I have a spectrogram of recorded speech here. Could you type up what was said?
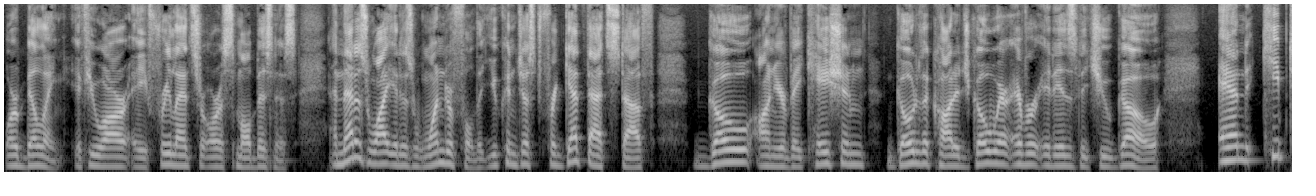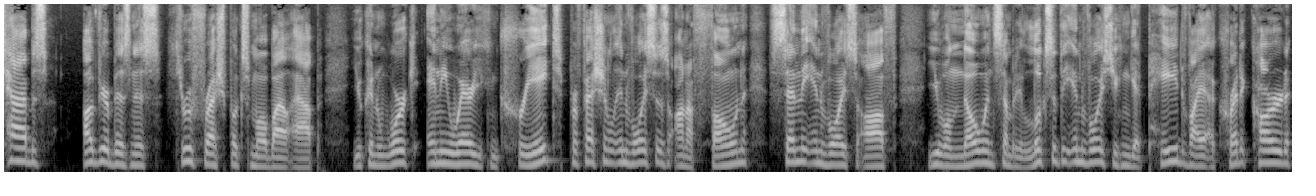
or billing if you are a freelancer or a small business. And that is why it is wonderful that you can just forget that stuff, go on your vacation, go to the cottage, go wherever it is that you go, and keep tabs of your business through FreshBooks mobile app. You can work anywhere. You can create professional invoices on a phone, send the invoice off. You will know when somebody looks at the invoice. You can get paid via a credit card.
